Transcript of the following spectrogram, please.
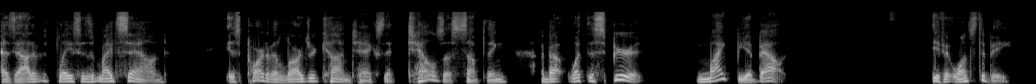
as out of place as it might sound, is part of a larger context that tells us something about what the Spirit might be about, if it wants to be.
